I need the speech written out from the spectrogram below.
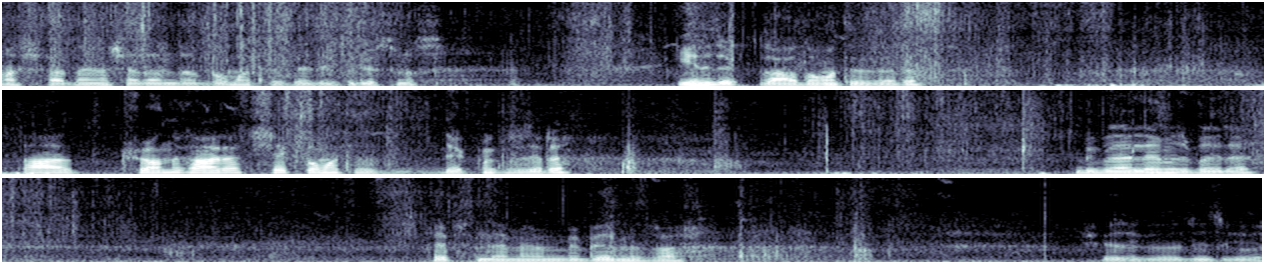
Aşağıdan aşağıdan da domatesleri görüyorsunuz. Yeni döktü daha domatesleri. Daha şu anlık hala çiçek domates dökmek üzere. Biberlerimiz böyle. Hepsinde hemen biberimiz var. Şöyle gördüğünüz gibi.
